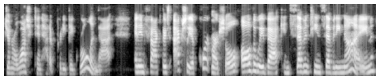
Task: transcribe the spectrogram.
General Washington had a pretty big role in that. And in fact, there's actually a court martial all the way back in 1779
